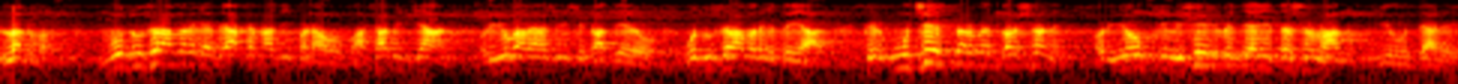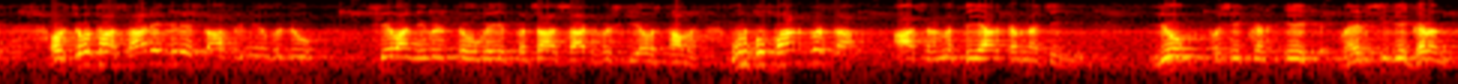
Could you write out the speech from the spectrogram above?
लगभग। वो दूसरा वर्ग है, व्याकरण आदि पढ़ाओ, भाषा विज्ञान और योगाभ्यास भी सिखाते रहो। वो दूसरा वर्ग तैयार। फिर ऊँचे स्तर में दर्शन और योग की विशेष विद्या दर्शन मार्ग, ये विद्यालय। और चौथा, सारे गृहस्थ आश्रमियों को जो सेवा निवृत्त हो गए, पचास, साठ वर्ष की अवस्था में, उनको बानपस आश्रम में तैयार करना चाहिए। योग प्रशिक्षण एक, महर्षि के ग्रंथ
